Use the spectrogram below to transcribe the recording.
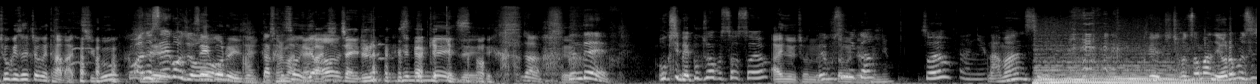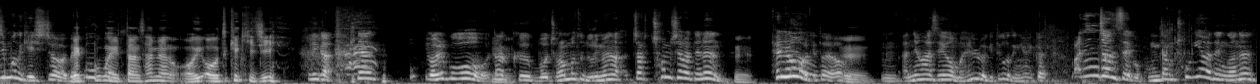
초기 설정을 다 마치고 완전 새 거죠. 새 거를 이제 아, 딱 설마 해서 내가 야, 진짜 이러려고 했는데 이제 생각했겠어. 자, 근데 혹시 MacBook 써, 썼어요? 아니요 저는 왜 웃습니까? 써요? 아니요. 나만 써. 그전 써봤는데 여러분 쓰신 분은 계시죠? MacBook MacBook은 일단 사면 어, 어떻게 키지? 그러니까 그냥 열고 딱 음. 그뭐 전원 버튼 누르면 딱 처음 시작할 때는 네. Hello 이렇게 떠요. 네. 음, 안녕하세요. 뭐 Hello 이렇게 뜨거든요. 그러니까 완전 새거 공장 초기화된 거는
